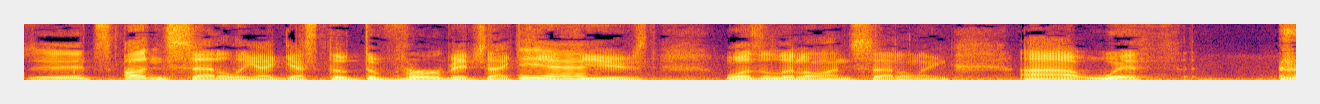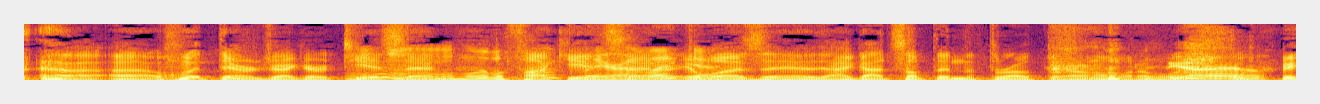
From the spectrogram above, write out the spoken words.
It's unsettling, I guess. The the verbiage that Keefe yeah. used was a little unsettling. Uh, with uh, with Darren Dreger at TSN mm, Hockey Insider. Like it, it, was. Uh, I got something in the throat there. I don't know what it was. yeah,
